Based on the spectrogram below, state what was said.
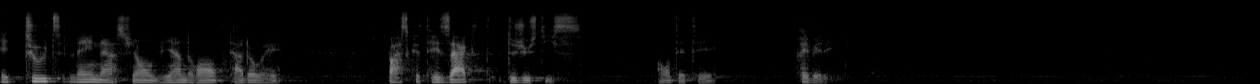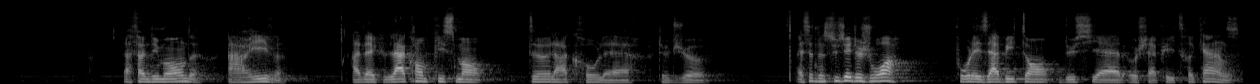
et toutes les nations viendront t'adorer, parce que tes actes de justice ont été révélés. La fin du monde arrive avec l'accomplissement de la colère de Dieu. Et c'est un sujet de joie pour les habitants du ciel au chapitre 15.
